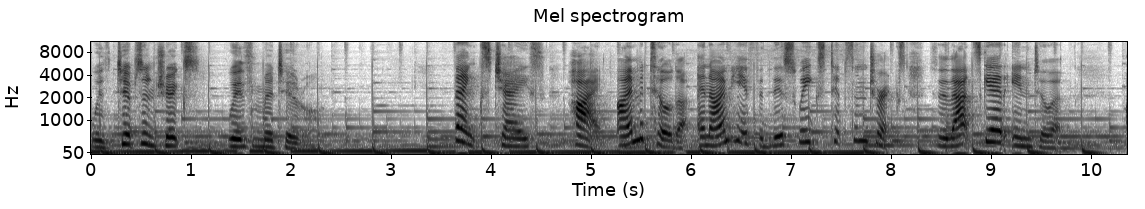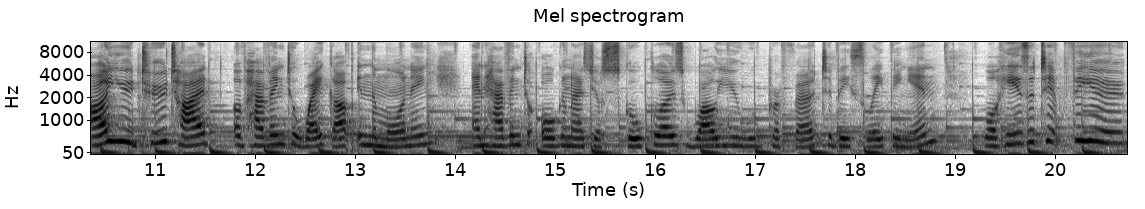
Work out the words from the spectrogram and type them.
with tips and tricks with Matilda. Thanks, Chase. Hi, I'm Matilda, and I'm here for this week's tips and tricks, so let's get into it. Are you too tired of having to wake up in the morning and having to organize your school clothes while you would prefer to be sleeping in? Well, here's a tip for you.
